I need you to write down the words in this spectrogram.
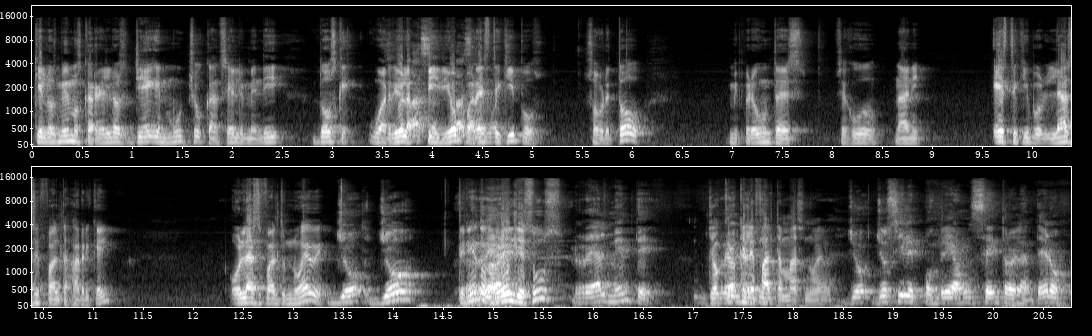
que los mismos carrileros lleguen mucho, Cancelo y Mendy. Dos que Guardiola pidió para este mucho. equipo, sobre todo. Mi pregunta es, Sejudo, Nani, ¿este equipo le hace falta a Harry Kane? ¿O le hace falta un 9? Yo, yo. Teniendo real- Gabriel Jesús. Realmente, Yo creo que le falta más nueve. yo, yo sí le pondría un centro delantero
